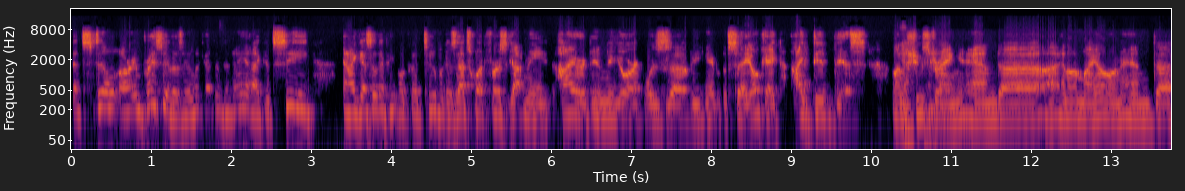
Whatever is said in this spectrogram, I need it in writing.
that still are impressive as I look at them today, and I could see, and I guess other people could too, because that's what first got me hired in New York was uh, being able to say, okay, I did this on a shoestring and uh, and on my own, and uh,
